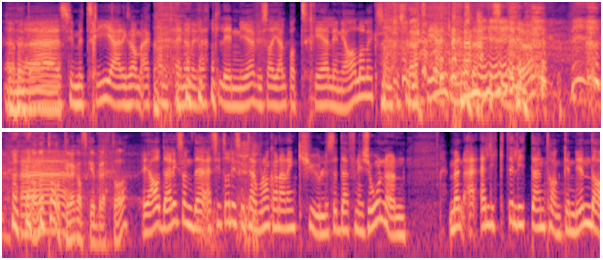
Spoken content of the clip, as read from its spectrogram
En, Det eh, er symmetri er liksom Jeg kan tegne en rett linje hvis jeg har hjelp av tre linjaler, liksom. Så symmetri er ikke min sterke side. Du tolker det ganske bredt òg, da. Ja, det er liksom det. Jeg sitter og diskuterer hvordan kan jeg den kuleste definisjonen. Men jeg, jeg likte litt den tanken din da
